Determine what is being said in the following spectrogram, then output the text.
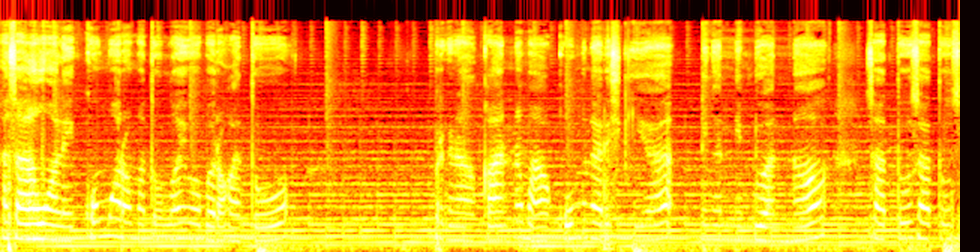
Assalamualaikum warahmatullahi wabarakatuh. Perkenalkan, nama aku Muna Rizkia dengan NIM 20 111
